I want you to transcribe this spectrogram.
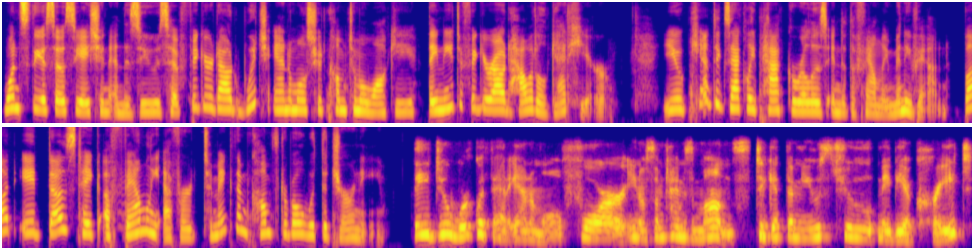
Once the association and the zoos have figured out which animals should come to Milwaukee, they need to figure out how it'll get here. You can't exactly pack gorillas into the family minivan, but it does take a family effort to make them comfortable with the journey they do work with that animal for you know sometimes months to get them used to maybe a crate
